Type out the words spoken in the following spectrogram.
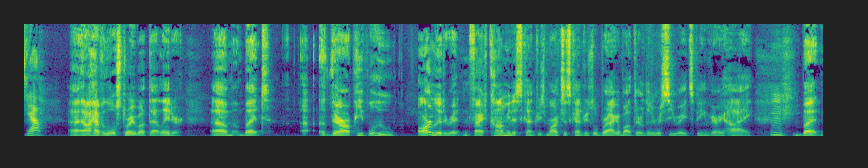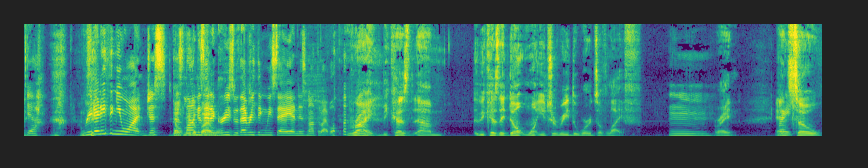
Yeah. Uh, and I'll have a little story about that later. Um, but uh, there are people who are literate. In fact, communist countries, Marxist countries, will brag about their literacy rates being very high. Mm. But yeah, read anything you want, just as long as it agrees with everything we say and is not the Bible. right, because um, because they don't want you to read the words of life. Mm. Right, and right. so.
